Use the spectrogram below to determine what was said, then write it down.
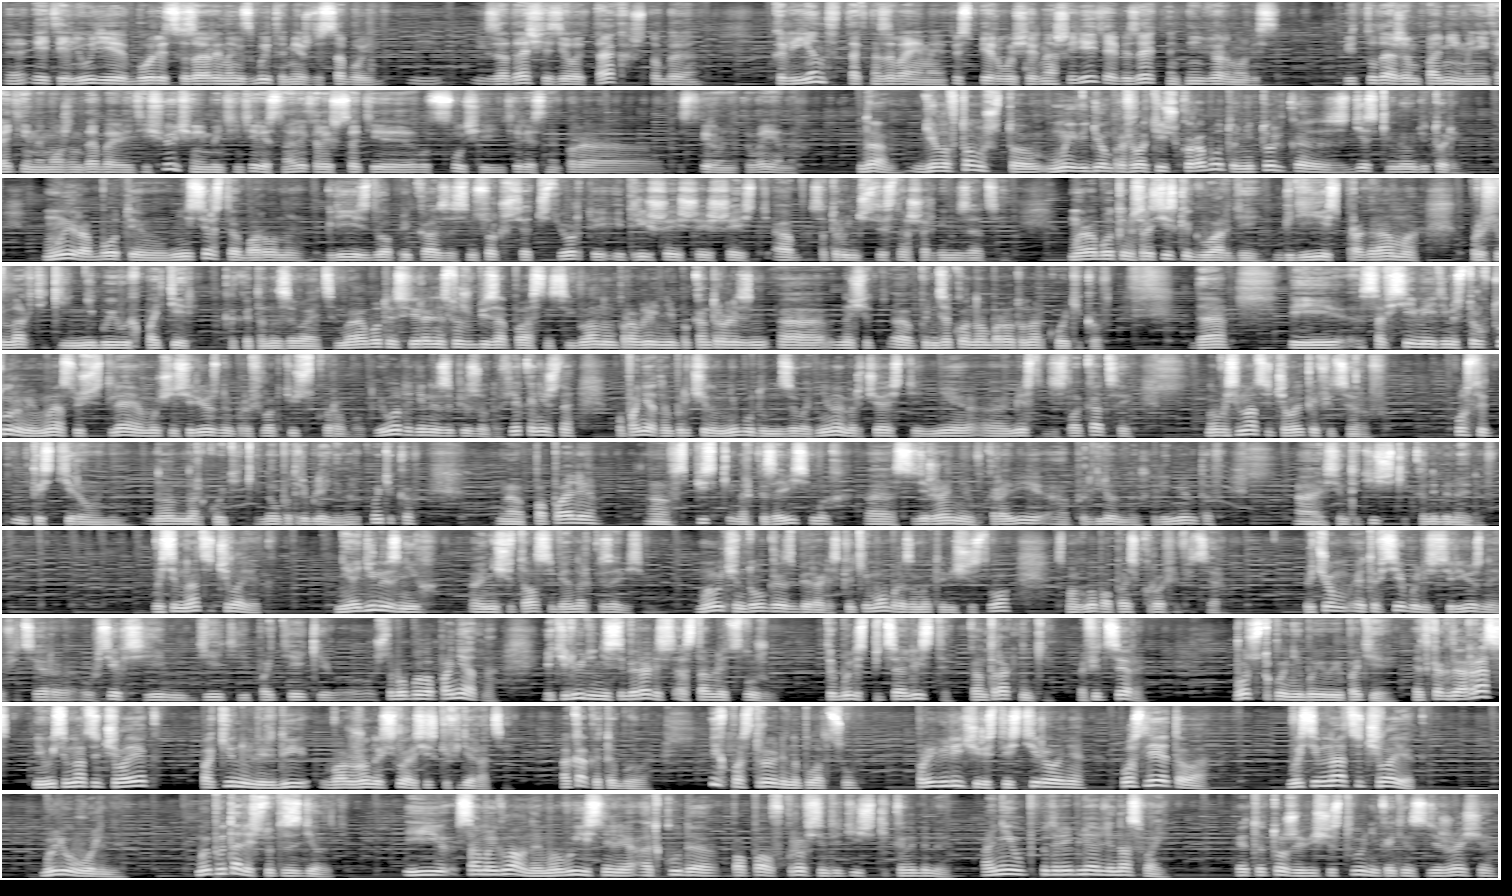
Э, эти люди борются за рынок сбыта между собой. И их задача сделать так, чтобы клиент, так называемый, то есть в первую очередь наши дети, обязательно к ним вернулись. Ведь туда же помимо никотина можно добавить еще что-нибудь интересное. Олег Олегович, кстати, вот случай интересный про тестирование военных. Да, дело в том, что мы ведем профилактическую работу не только с детскими аудиториями. Мы работаем в Министерстве обороны, где есть два приказа, 764 и 3666 об сотрудничестве с нашей организацией. Мы работаем с Российской гвардией, где есть программа профилактики небоевых потерь как это называется. Мы работаем с Федеральной службой безопасности, Главным управлением по контролю а, значит, а, по незаконному обороту наркотиков. Да? И со всеми этими структурами мы осуществляем очень серьезную профилактическую работу. И вот один из эпизодов. Я, конечно, по понятным причинам не буду называть ни номер части, ни а, место дислокации, но 18 человек офицеров после тестирования на наркотики, на употребление наркотиков попали Э, в списке наркозависимых э, с содержанием в крови определенных элементов э, синтетических каннабиноидов. 18 человек. Ни один из них не считал себя наркозависимым. Мы очень долго разбирались, каким образом это вещество смогло попасть в кровь офицеров. Причем это все были серьезные офицеры, у всех семьи, дети, ипотеки. Чтобы было понятно, эти люди не собирались оставлять службу. Это были специалисты, контрактники, офицеры – вот что такое небоевые потери. Это когда раз, и 18 человек покинули ряды вооруженных сил Российской Федерации. А как это было? Их построили на плацу, провели через тестирование. После этого 18 человек были уволены. Мы пытались что-то сделать. И самое главное, мы выяснили, откуда попал в кровь синтетический каннабиноид. Они употребляли насвай. Это тоже вещество, никотин содержащее,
